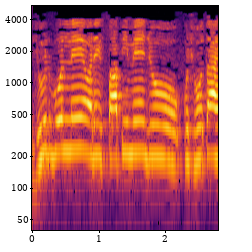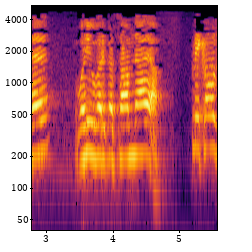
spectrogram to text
झूठ बोलने और एक पापी में जो कुछ होता है वही उभर कर सामने आया। बिकॉज़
